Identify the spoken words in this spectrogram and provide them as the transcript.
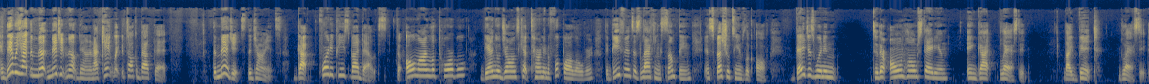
And then we had the midget meltdown, and I can't wait to talk about that. The midgets, the Giants, got 40 piece by Dallas. The O line looked horrible. Daniel Jones kept turning the football over. The defense is lacking something, and special teams look off. They just went in to their own home stadium and got blasted. Like bent blasted.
